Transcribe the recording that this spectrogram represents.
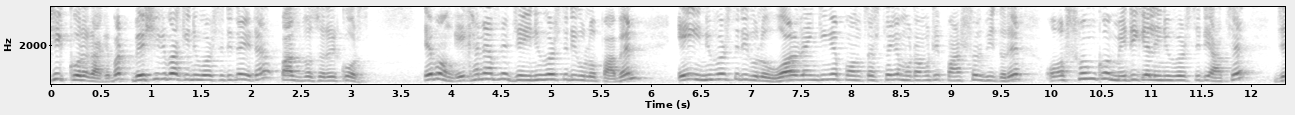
ঠিক করে রাখে। বাট বেশিরভাগ ইউনিভার্সিটিতে এটা পাঁচ বছরের কোর্স। এবং এখানে আপনি যে ইউনিভার্সিটিগুলো পাবেন এই ইউনিভার্সিটিগুলো ওয়ার্ল্ড র্যাঙ্কিংয়ে পঞ্চাশ থেকে মোটামুটি পাঁচশোর ভিতরে অসংখ্য মেডিকেল ইউনিভার্সিটি আছে, যে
